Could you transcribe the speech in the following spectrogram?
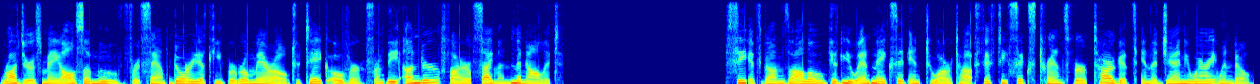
Rodgers may also move for Sampdoria keeper Romero to take over from the under-fire Simon Mignolet. See if Gonzalo Higuain makes it into our top 56 transfer targets in the January window.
